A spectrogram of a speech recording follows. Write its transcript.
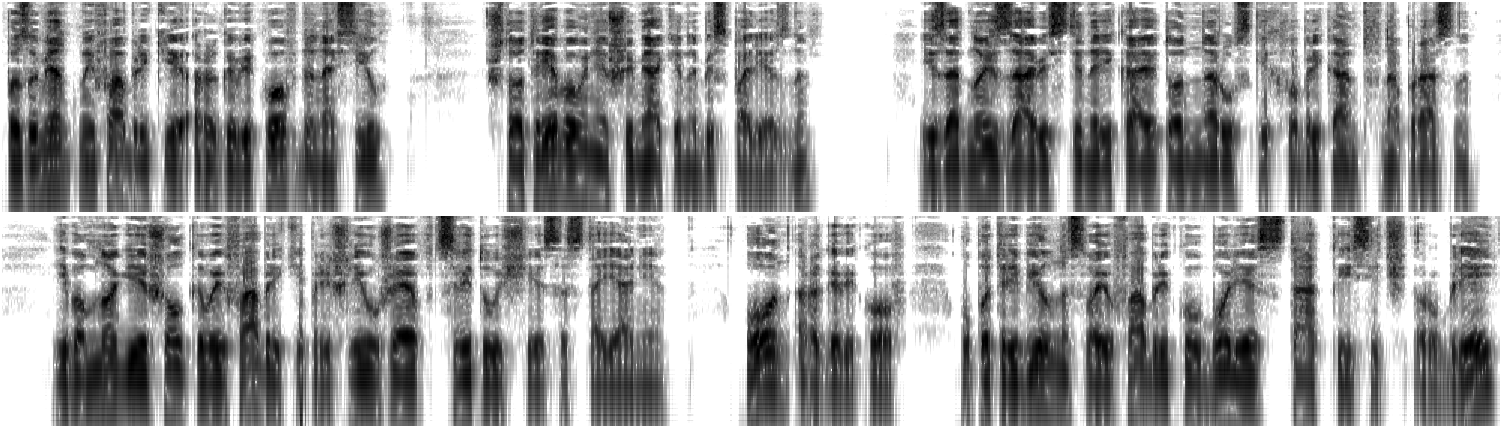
позументной фабрики роговиков доносил, что требование Шемякина бесполезно, из одной зависти нарекает он на русских фабрикантов напрасно, ибо многие шелковые фабрики пришли уже в цветущее состояние. Он, Роговиков, употребил на свою фабрику более ста тысяч рублей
